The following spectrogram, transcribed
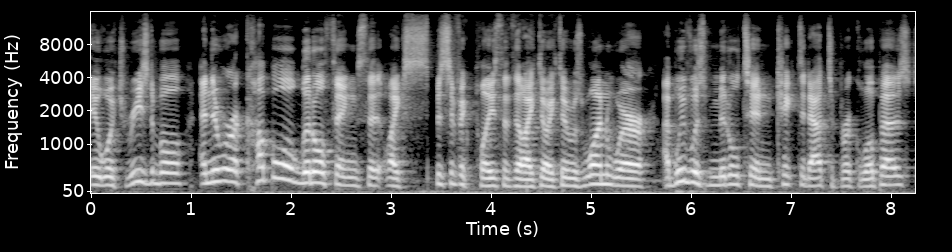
it looked reasonable, and there were a couple little things that like specific plays that they liked. Like there was one where I believe it was Middleton kicked it out to Brooke Lopez.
